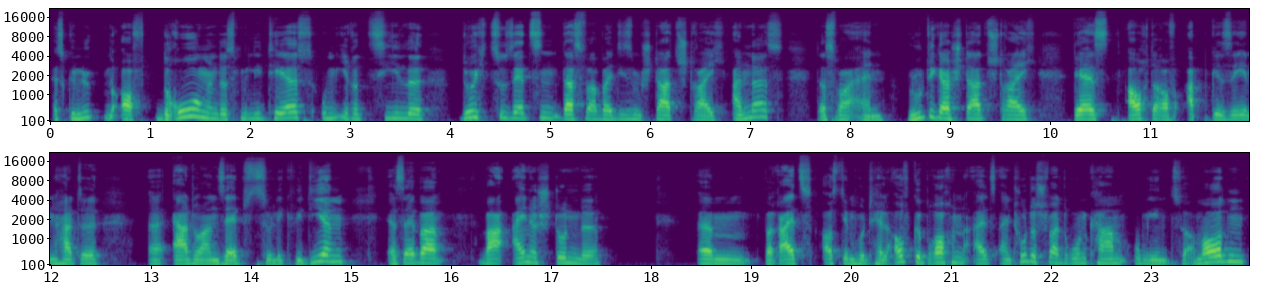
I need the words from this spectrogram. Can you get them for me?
Es genügten oft Drohungen des Militärs, um ihre Ziele durchzusetzen. Das war bei diesem Staatsstreich anders. Das war ein blutiger Staatsstreich, der es auch darauf abgesehen hatte, äh, Erdogan selbst zu liquidieren. Er selber war eine Stunde ähm, bereits aus dem Hotel aufgebrochen, als ein Todesschwadron kam, um ihn zu ermorden.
